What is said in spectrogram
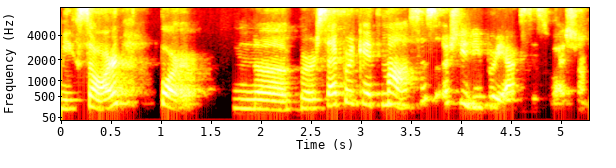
mjekësor, por në për sa i përket masës është një libër i aksesueshëm.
